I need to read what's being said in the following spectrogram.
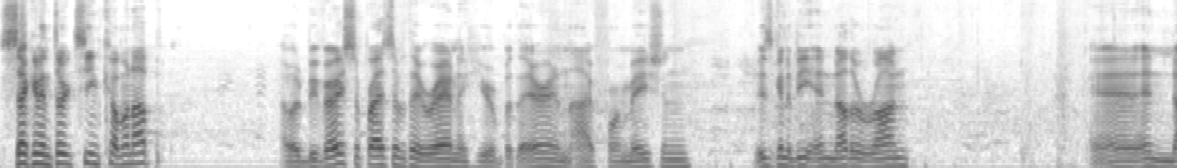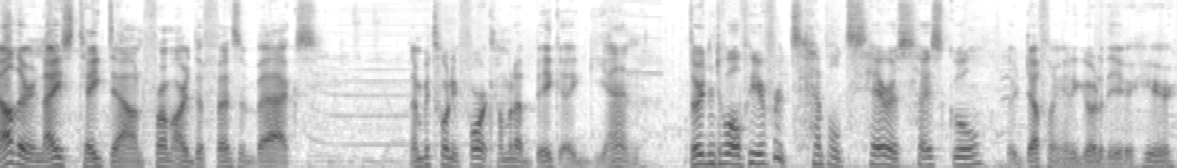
Second and 13 coming up. I would be very surprised if they ran it here, but they're in I formation. There's going to be another run. And another nice takedown from our defensive backs. Number 24 coming up big again. Third and 12 here for Temple Terrace High School. They're definitely going to go to the air here.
